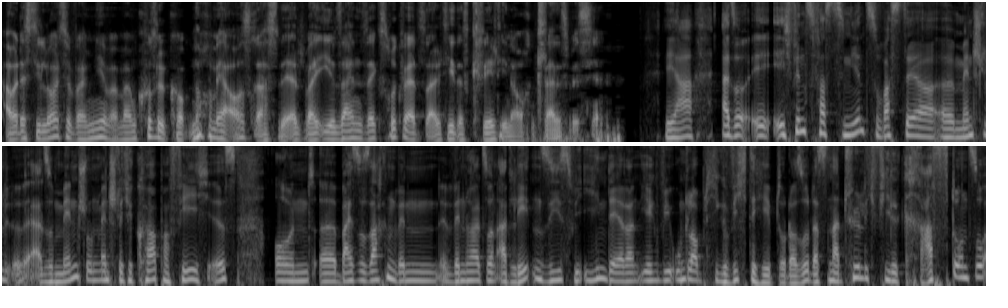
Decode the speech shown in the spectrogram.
aber dass die Leute bei mir, bei meinem Kusselkopf noch mehr ausrasten, als bei ihr seinen sechs Rückwärtssalti, das quält ihn auch ein kleines bisschen. Ja, also ich finde es faszinierend, zu was der äh, Mensch, also Mensch und menschliche Körper fähig ist. Und äh, bei so Sachen, wenn, wenn du halt so einen Athleten siehst wie ihn, der dann irgendwie unglaubliche Gewichte hebt oder so, das ist natürlich viel Kraft und so,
